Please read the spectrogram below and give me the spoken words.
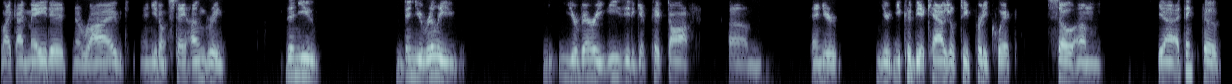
like I made it and arrived, and you don't stay hungry, then you then you really you're very easy to get picked off, um, and you're you you could be a casualty pretty quick. So um, yeah, I think the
